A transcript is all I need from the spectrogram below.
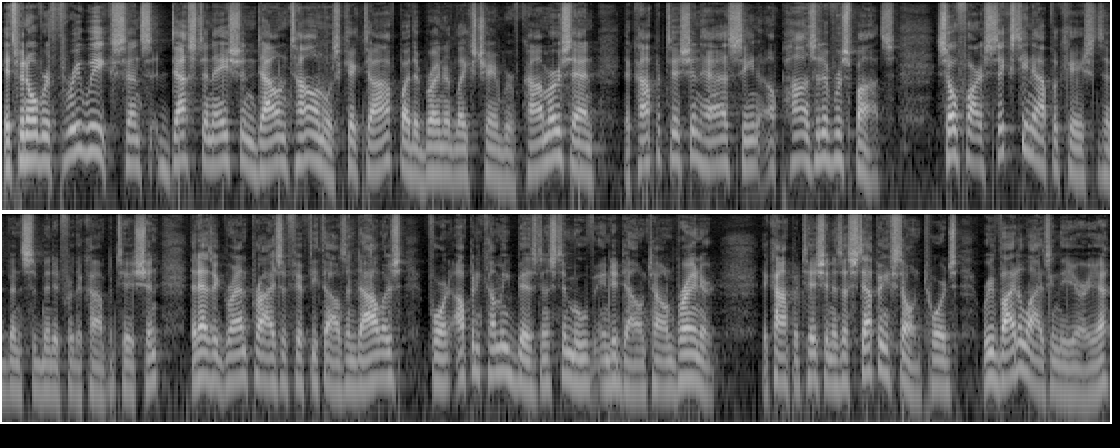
It's been over three weeks since Destination Downtown was kicked off by the Brainerd Lakes Chamber of Commerce, and the competition has seen a positive response. So far, 16 applications have been submitted for the competition that has a grand prize of $50,000 for an up-and-coming business to move into downtown Brainerd. The competition is a stepping stone towards revitalizing the area,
